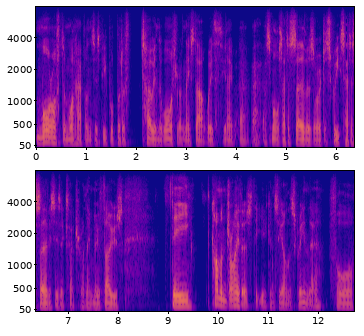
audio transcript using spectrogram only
More often what happens is people put a toe in the water and they start with, you know, a, a small set of servers or a discrete set of services, etc., and they move those. The common drivers that you can see on the screen there for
